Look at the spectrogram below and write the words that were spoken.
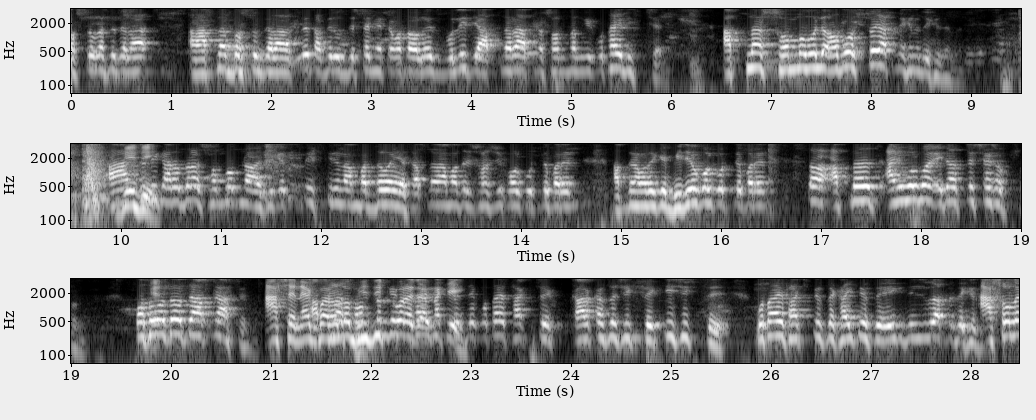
দর্শক আছে যারা আপনার দর্শক যারা আছে তাদের উদ্দেশ্যে আমি একটা কথা অলওয়েজ বলি যে আপনারা আপনার সন্তানকে কোথায় দিচ্ছেন? আপনার সম্ভব হলে অবশ্যই আপনি এখানে দেখে যাবেন। যদি দ্বারা সম্ভব না হয় সেক্ষেত্রে তো স্ক্রিনে নাম্বার দেওয়াই আছে। আপনারা আমাদের কল করতে পারেন, আপনারা আমাদেরকে ভিডিও কল করতে পারেন। তো আপনার, আমি বলব এটা হচ্ছে শেষ অপশন প্রথমত হচ্ছে আপনি আসেন। আসেন একবার হলো ভিজিট করে যান নাকি? যে কোথায় থাকছে কার কাছে শিখছে কি শিখছে কোথায় থাকতেছে খাইতেছে এই জিনিসগুলো আপনি দেখে আসলে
